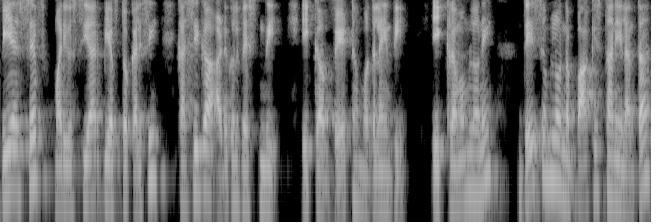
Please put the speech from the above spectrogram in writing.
బీఎస్ఎఫ్ మరియు సిఆర్పిఎఫ్తో కలిసి కసిగా అడుగులు వేస్తుంది. ఇక వేట మొదలైంది. ఈ క్రమంలోనే దేశంలో ఉన్న పాకిస్తానీలంతా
